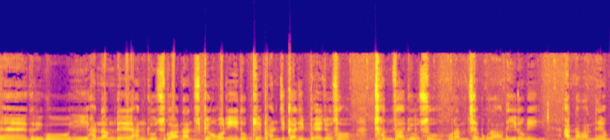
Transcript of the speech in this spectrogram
에, 그리고 이 한남대 한 교수가 난치병 어린이 돕기에 반지까지 빼줘서 천사 교수라는 제목으로 나왔는데 이름이 안 나왔네요.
